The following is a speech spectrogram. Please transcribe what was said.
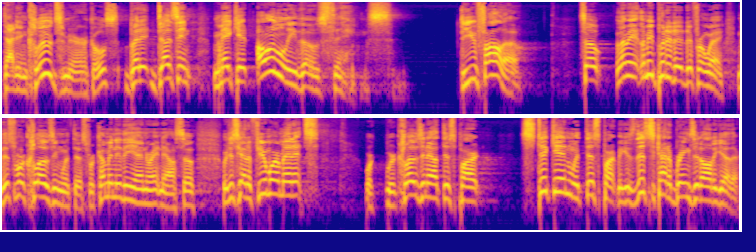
That includes miracles, but it doesn't make it only those things. Do you follow? So let me, let me put it a different way. This, we're closing with this. We're coming to the end right now. So we just got a few more minutes. We're, we're closing out this part. Stick in with this part because this kind of brings it all together.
